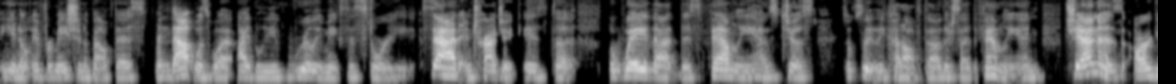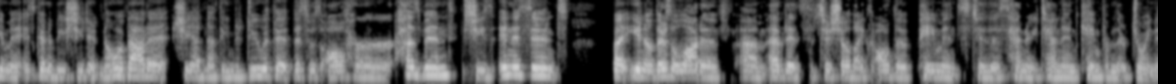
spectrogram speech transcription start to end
you know information about this and that was what i believe really makes this story sad and tragic is the the way that this family has just completely cut off the other side of the family. And shanna's argument is going to be she didn't know about it. She had nothing to do with it. This was all her husband. She's innocent. But you know there's a lot of um, evidence to show like all the payments to this henry tenon came from their joint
